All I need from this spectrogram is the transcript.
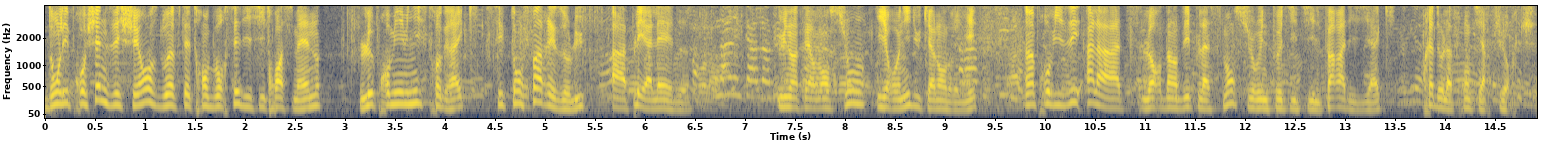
dont les prochaines échéances doivent être remboursées d'ici trois semaines, le Premier ministre grec s'est enfin résolu à appeler à l'aide. Une intervention, ironie du calendrier, improvisée à la hâte lors d'un déplacement sur une petite île paradisiaque près de la frontière turque.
